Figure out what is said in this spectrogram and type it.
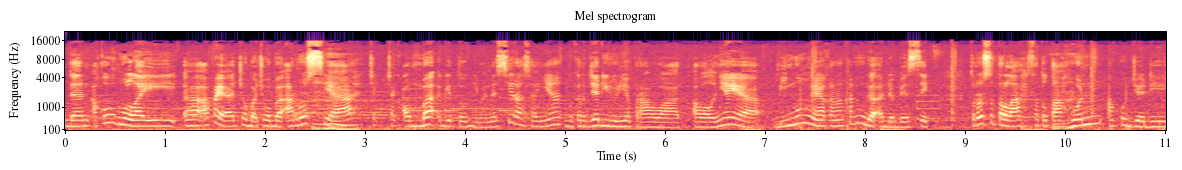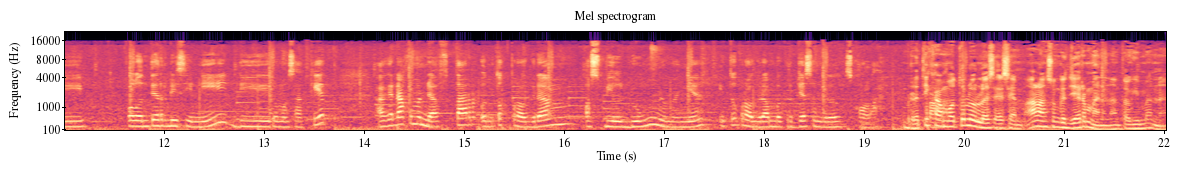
Dan aku mulai eh, apa ya coba-coba arus ya, cek-cek ombak gitu. Gimana sih rasanya bekerja di dunia perawat? Awalnya ya bingung ya karena kan nggak ada basic. Terus setelah satu tahun aku jadi volunteer di sini di rumah sakit. Akhirnya aku mendaftar untuk program Osbildung namanya. Itu program bekerja sambil sekolah. Berarti kamu tuh lulus SMA langsung ke Jerman atau gimana?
